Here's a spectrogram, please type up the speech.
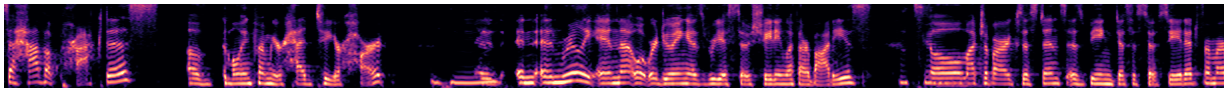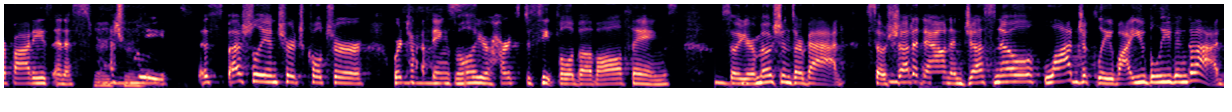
to have a practice of going from your head to your heart Mhm. is and, and really in that what we're doing is reassociating with our bodies That's good. so much of our existence is being disassociated from our bodies and especially especially in church culture we're taught things well your heart's deceitful above all things so Mhm. your emotions are bad so shut it down and just know logically why you believe in god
